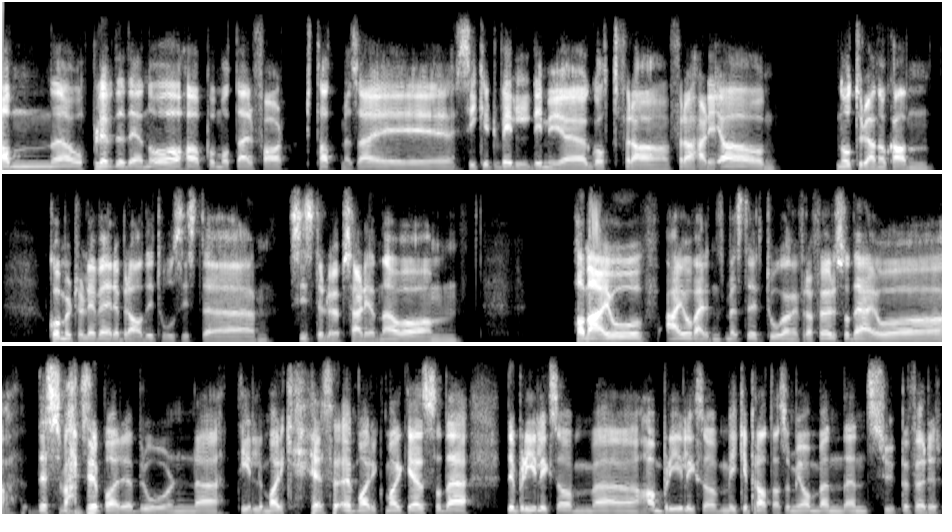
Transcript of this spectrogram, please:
han eh, opplevde det nå og har på en måte erfart, tatt med seg sikkert veldig mye godt fra, fra helga. Og nå tror jeg nok han kommer til å levere bra de to siste, siste løpshelgene. Og han er jo, er jo, verdensmester to ganger fra før, så det er jo dessverre bare broren eh, til Marquez, Mark Marquez. Så det, det, blir liksom eh, Han blir liksom ikke prata så mye om, men en super fører.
